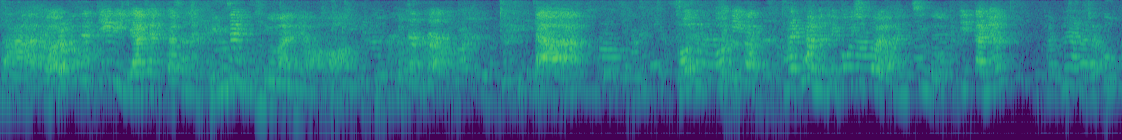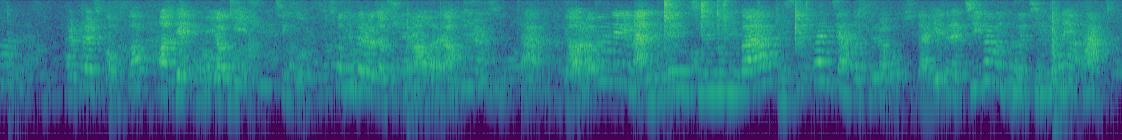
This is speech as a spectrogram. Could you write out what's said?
자, 여러분들끼리 이야기하니까 저는 굉장히 궁금하네요. 자, 저는 꼭 이거 발표하면 해보고 싶어요 하는 친구 있다면? 발표할 수가 없어? 아, 네, 우리 여기 친구 손 들어줘서 고마워요. 자, 여러분들이 만든 질문과 비슷한지 한번 들어봅시다. 얘들아, 지금은 그 질문에 답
